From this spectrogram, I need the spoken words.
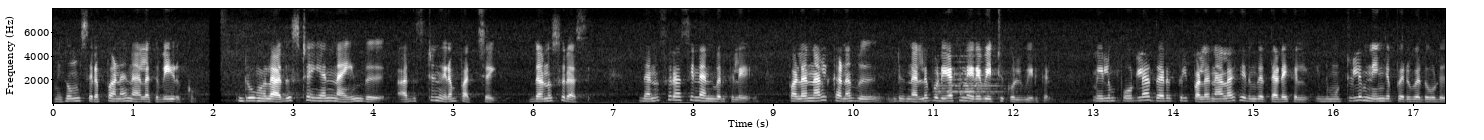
மிகவும் சிறப்பான நாளாகவே இருக்கும். இன்று உங்கள் அதிர்ஷ்ட எண் ஐந்து அதிர்ஷ்ட நிறம் பச்சை தனுசு ராசி. தனுசு ராசி நண்பர்களே பல நாள் கனவு இன்று நல்லபடியாக நிறைவேற்றிக் கொள்வீர்கள். மேலும் பொருளாதாரத்தில் பல நாளாக இருந்த தடைகள் இன்று முற்றிலும் நீங்க பெறுவதோடு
